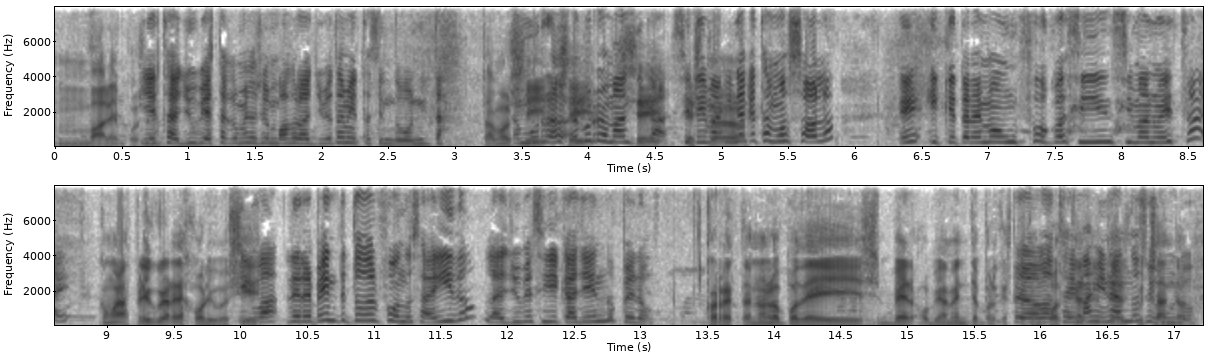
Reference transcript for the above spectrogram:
Mm, Vale, pues y esta lluvia, esta conversación bajo la lluvia también está siendo bonita. Estamos- es, muy, ro- sí, es muy romántica. sí, si te imaginas que estamos solos ¿eh? y que tenemos un foco así encima nuestra, ¿eh? como las películas de Hollywood, sí. Va- de repente todo el fondo se ha ido, la lluvia sigue cayendo, pero Correcto, no lo podéis ver obviamente porque esto es un podcast que estáis escuchando, seguro.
